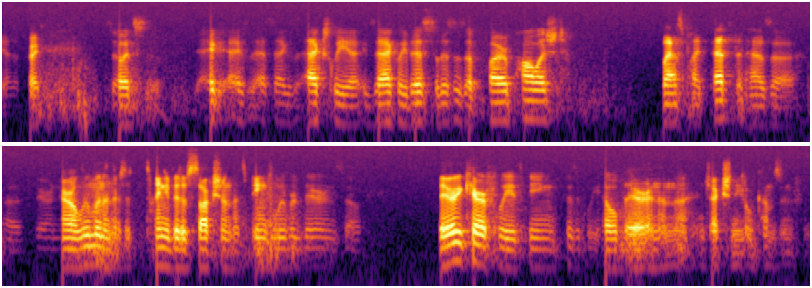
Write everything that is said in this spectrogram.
Yeah, that's right. So it's that's actually uh, exactly this. So this is a fire polished glass pipette that has a, a very narrow lumen, and there's a tiny bit of suction that's being delivered there. Very carefully, it's being physically held there, and then the injection needle comes in from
